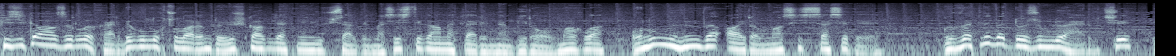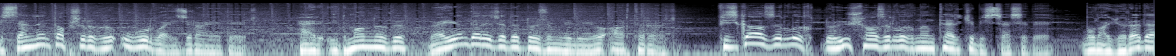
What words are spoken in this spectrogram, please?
Fiziki hazırlıq hərbi qulluqçuların döyüş qabiliyyətinin yüksəldilməsi istiqamətlərindən biri olmaqla onun mühüm və ayrılmaz hissəsidir. Qüvvətli və dözümlü hərbiçi istənilən tapşırığı uğurla icra edir. Hər idman növü müəyyən dərəcədə dözümlülüyü artırır. Fiziki hazırlıq döyüş hazırlığının tərkib hissəsidir. Buna görə də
